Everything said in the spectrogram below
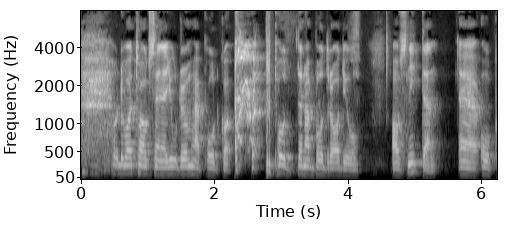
Och det var ett tag sedan jag gjorde de här pod den här poddradioavsnitten. Eh, och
